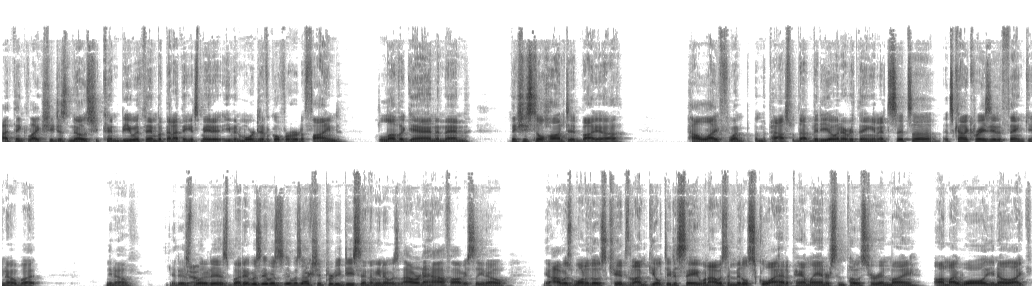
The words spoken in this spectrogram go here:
I think like she just knows she couldn't be with him. But then I think it's made it even more difficult for her to find love again. And then think she's still haunted by uh, how life went in the past with that video and everything. And it's it's a uh, it's kind of crazy to think, you know, but you know, it is Yeah. what it is. But it was it was it was actually pretty decent. I mean, it was an hour and a half. Obviously, you know, you know, I was one of those kids that I'm guilty to say when I was in middle school, I had a Pamela Anderson poster in my on my wall. You know, like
